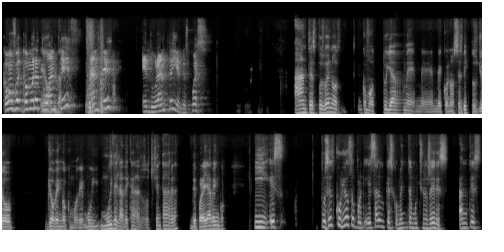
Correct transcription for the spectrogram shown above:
¿Cómo, fue, cómo era tu antes, antes, el durante y el después? Antes, pues bueno, como tú ya me, me, me conoces, Vic, pues yo yo vengo como de muy, muy de la década de los 80, ¿verdad? De por allá vengo. Y es, pues es curioso porque es algo que se comenta mucho en redes. Antes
